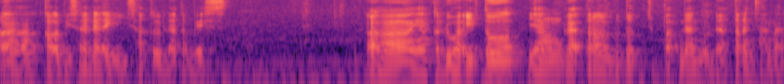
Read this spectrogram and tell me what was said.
Eh, kalau bisa dari satu database. Eh, yang kedua itu yang nggak terlalu butuh cepat dan udah terencana.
